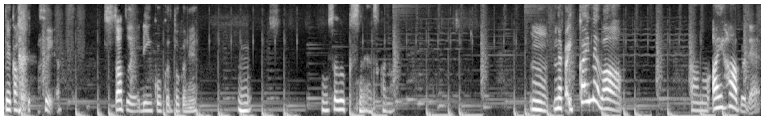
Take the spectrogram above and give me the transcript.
でかくて安いやつ。ちょっと後でリンク送っとくね。オーソドックスなやつかな。うん。なんか1回目はあのアイハーブで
